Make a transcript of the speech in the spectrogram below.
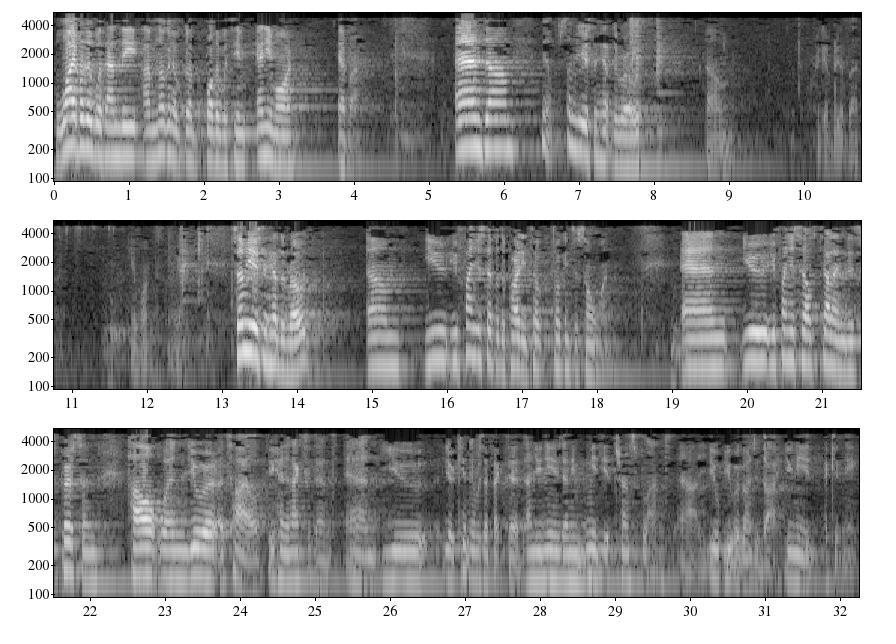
Why bother with Andy? I'm not going to bother with him anymore, ever. And um, you know, some years ahead the road. Um, get rid of that. It won't. Okay. Some years ahead of the road, um, you you find yourself at the party talk, talking to someone, and you you find yourself telling this person how when you were a child you had an accident and you your kidney was affected and you needed an immediate transplant. Uh, you you were going to die. You needed a kidney,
